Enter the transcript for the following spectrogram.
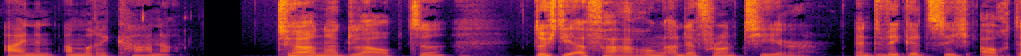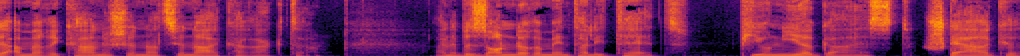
einen Amerikaner. Turner glaubte, durch die Erfahrung an der Frontier entwickelt sich auch der amerikanische Nationalcharakter. Eine besondere Mentalität, Pioniergeist, Stärke,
